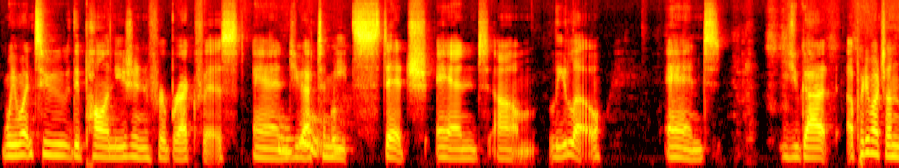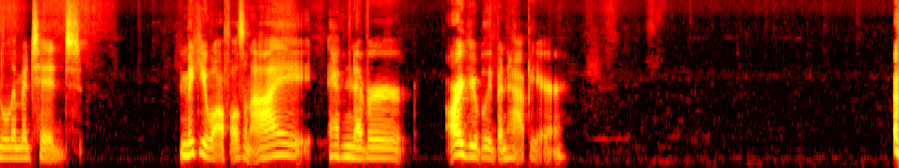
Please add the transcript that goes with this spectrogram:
We went to the Polynesian for breakfast, and you got to meet Stitch and um, Lilo, and you got a pretty much unlimited Mickey waffles, and I have never arguably been happier. I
